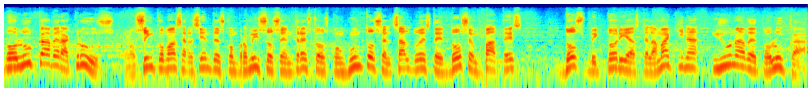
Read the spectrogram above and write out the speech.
Toluca Veracruz. En los cinco más recientes compromisos entre estos conjuntos, el saldo es de dos empates, dos victorias de la máquina y una de Toluca.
